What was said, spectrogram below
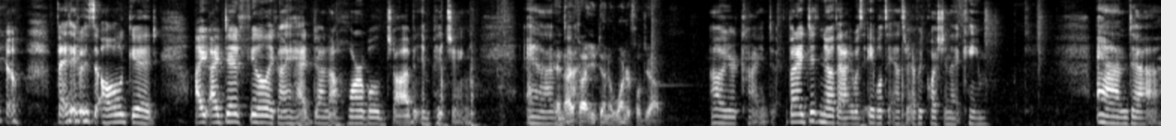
no, but it was all good. I, I did feel like I had done a horrible job in pitching. And, and I uh, thought you'd done a wonderful job. Oh, you're kind. But I did know that I was able to answer every question that came. And uh,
